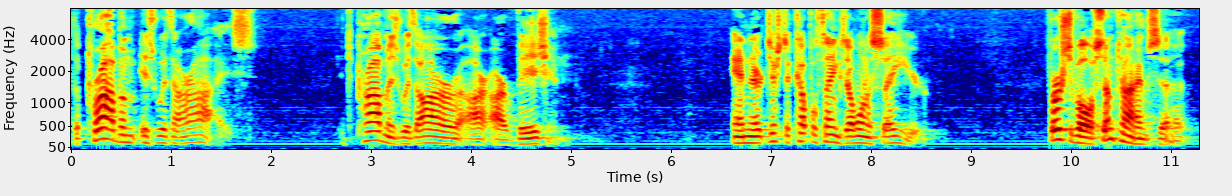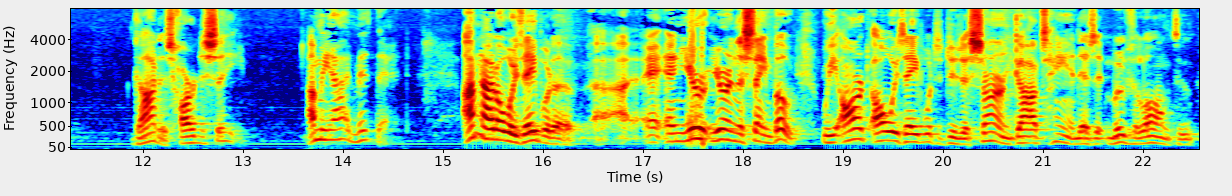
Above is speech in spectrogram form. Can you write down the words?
The problem is with our eyes, the problem is with our, our, our vision. And there are just a couple things I want to say here. First of all, sometimes uh, God is hard to see. I mean, I admit that. I'm not always able to, uh, and you're, you're in the same boat. We aren't always able to discern God's hand as it moves along through,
